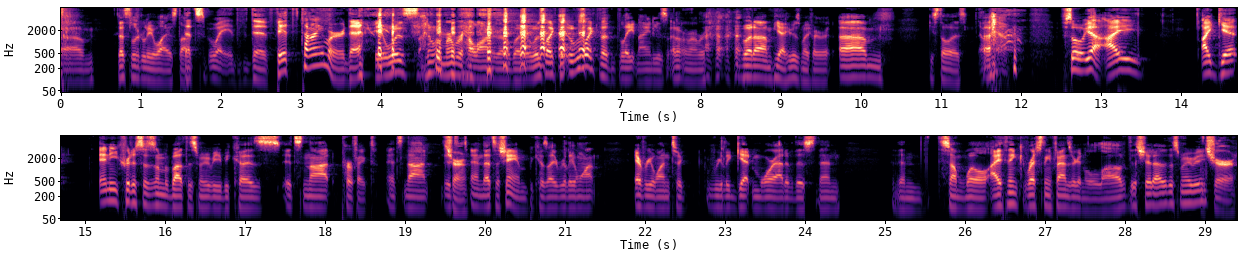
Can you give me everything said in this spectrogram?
Um, that's literally why I stopped. That's wait the fifth time or that it was I don't remember how long ago, but it was like the, it was like the late '90s. I don't remember, but um, yeah, he was my favorite. Um, he still is. So yeah, I I get any criticism about this movie because it's not perfect. It's not it's, Sure. and that's a shame because I really want everyone to really get more out of this than than some will. I think wrestling fans are going to love the shit out of this movie. sure.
